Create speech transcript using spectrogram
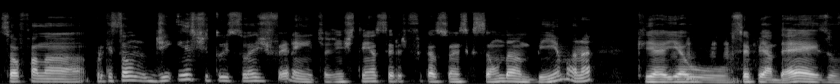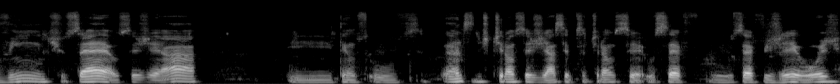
só falar, porque são de instituições diferentes. A gente tem as certificações que são da Ambima, né? que aí é o CPA 10, o 20, o CE, o CGA, e tem os, os, antes de tirar o CGA, você precisa tirar o, C, o, CF, o CFG hoje,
